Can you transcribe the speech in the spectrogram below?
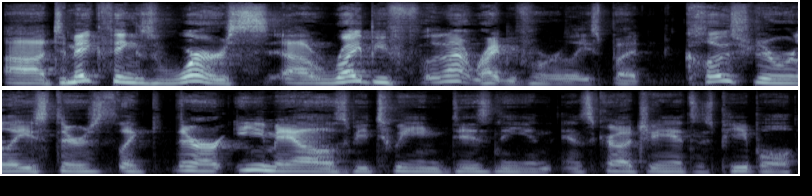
uh, to make things worse, uh, right before not right before release, but closer to release, there's like there are emails between Disney and, and Scarlett Johansson's people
